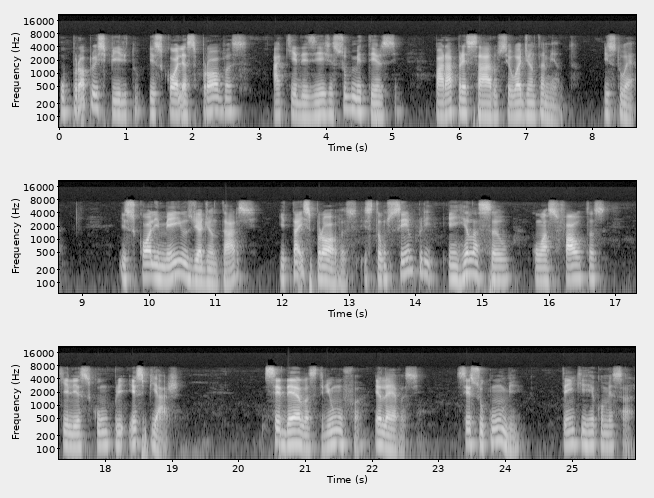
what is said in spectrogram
o próprio espírito escolhe as provas a que deseja submeter-se para apressar o seu adiantamento, isto é, escolhe meios de adiantar-se e tais provas estão sempre em relação com as faltas que lhes cumpre espiar. Se delas triunfa, eleva-se. Se sucumbe, tem que recomeçar.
